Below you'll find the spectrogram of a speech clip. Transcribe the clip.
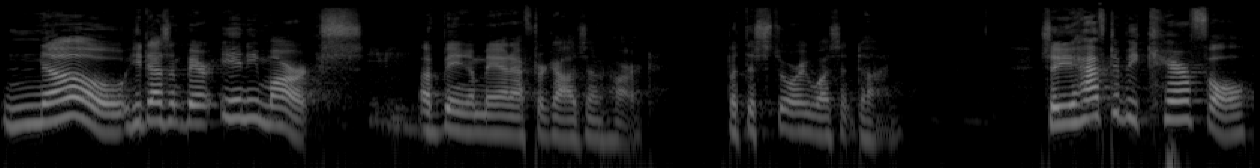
no, he doesn't bear any marks of being a man after God's own heart. But the story wasn't done. So you have to be careful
